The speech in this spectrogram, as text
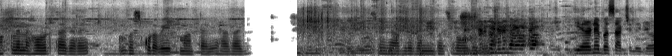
ಮಕ್ಕಳೆಲ್ಲ ಹೊರಡ್ತಾ ಇದ್ದಾರೆ ಬಸ್ ಕೂಡ ವೆಯ್ಟ್ ಮಾಡ್ತಾ ಇದೆ ಹಾಗಾಗಿ. ಬಂದು ಬಸ್ ಹೋಗಿದೆ ಎರಡನೇ ಬಸ್ ಆಕ್ಚುಲಿ ಇದು.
